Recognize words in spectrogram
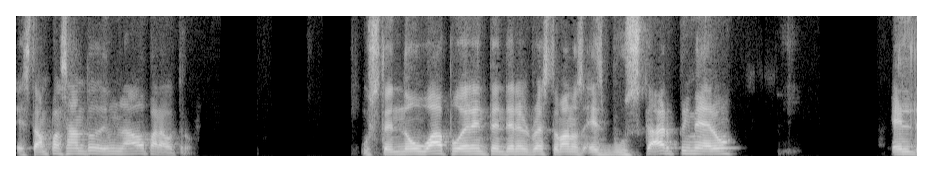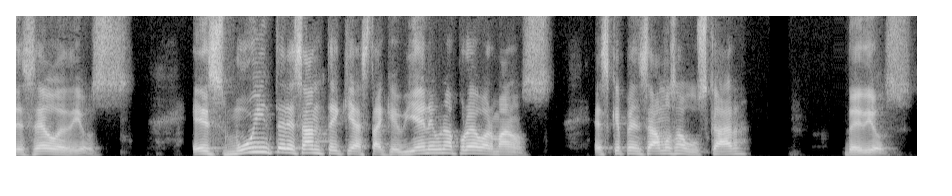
están pasando de un lado para otro. Usted no va a poder entender el resto, hermanos. Es buscar primero el deseo de Dios. Es muy interesante que hasta que viene una prueba, hermanos, es que pensamos a buscar de Dios.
